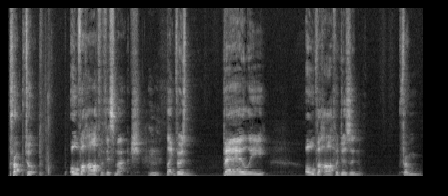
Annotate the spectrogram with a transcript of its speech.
propped up over half of this match. Hmm. Like there's barely over half a dozen from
